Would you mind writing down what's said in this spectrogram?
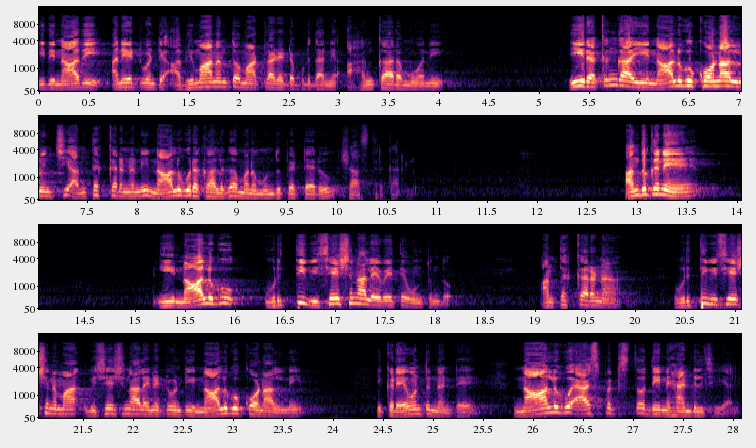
ఇది నాది అనేటువంటి అభిమానంతో మాట్లాడేటప్పుడు దాన్ని అహంకారము అని ఈ రకంగా ఈ నాలుగు కోణాల నుంచి అంతఃకరణని నాలుగు రకాలుగా మన ముందు పెట్టారు శాస్త్రకారులు. అందుకనే ఈ నాలుగు వృత్తి విశేషణాలు ఏవైతే ఉంటుందో అంతఃకరణ వృత్తి విశేషణమా విశేషణాలైనటువంటి నాలుగు కోణాలని ఇక్కడ ఏముంటుందంటే నాలుగు ఆస్పెక్ట్స్తో దీన్ని హ్యాండిల్ చేయాలి.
